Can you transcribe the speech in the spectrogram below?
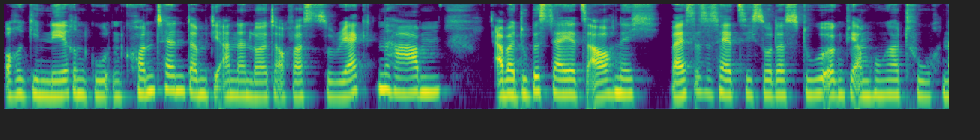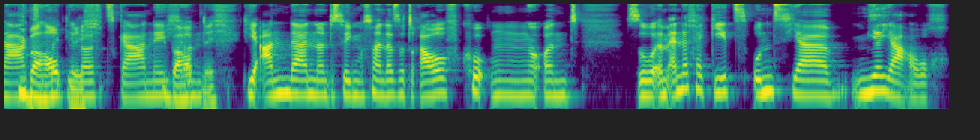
originären, guten Content, damit die anderen Leute auch was zu reacten haben. Aber du bist ja jetzt auch nicht Weißt du, es ist ja jetzt nicht so, dass du irgendwie am Hungertuch nagst. Überhaupt bei dir läuft's gar nicht. Überhaupt und nicht. Die anderen und deswegen muss man da so drauf gucken und so im Endeffekt geht's uns ja, mir ja auch.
